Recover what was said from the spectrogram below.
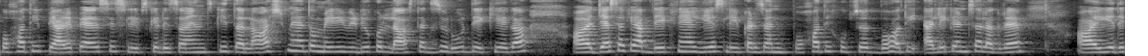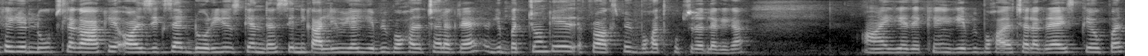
बहुत ही प्यारे प्यारे से स्लीव्स के डिज़ाइंस की तलाश में है तो मेरी वीडियो को लास्ट तक ज़रूर देखिएगा। और जैसा कि आप देख रहे हैं, ये स्लीव का डिज़ाइन बहुत ही खूबसूरत, बहुत ही एलिगेंट सा लग रहा है। और ये देखें, ये लूप्स लगा के और जिक जैक डोरी उसके अंदर से निकाली हुई है। ये भी बहुत अच्छा लग रहा है। ये बच्चों के फ्रॉक्स पे बहुत खूबसूरत लगेगा। हाँ ये देखें, ये भी बहुत अच्छा लग रहा है इसके ऊपर।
